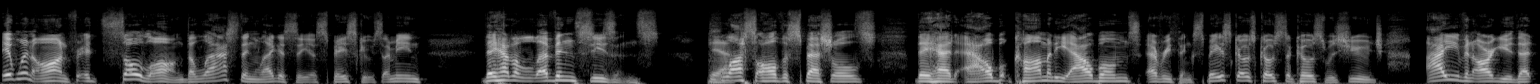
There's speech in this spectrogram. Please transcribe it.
It went on for it's so long. The lasting legacy of Space Ghost. I mean, they had 11 seasons Yeah. plus all the specials. They had album comedy albums, everything. Space Ghost Coast to Coast was huge. I even argue that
